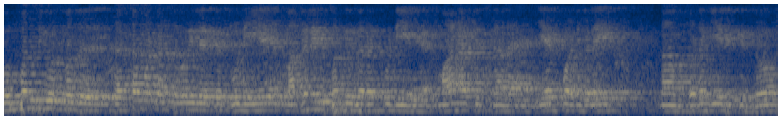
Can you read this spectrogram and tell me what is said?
முப்பத்தி ஒன்பது சட்டமன்ற தொகுதியில் இருக்கக்கூடிய மகளிர் பங்கு பெறக்கூடிய மாநாட்டிற்கான ஏற்பாடுகளை நாம் தொடங்கி இருக்கின்றோம்.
